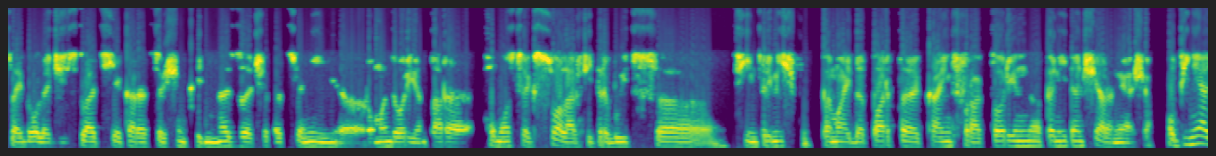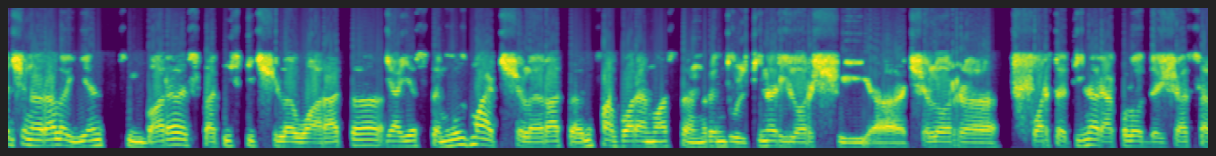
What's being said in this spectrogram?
să aibă o legislație care să-și incrimineze cetățenii uh, români de orientare homosexuală. Ar fi trebuit să fim trimiși pe mai departe ca infractori în penitenciară, nu așa? Opinia generală e în schimbare, statisticile o arată, ea este mult mai accelerată în favoarea noastră în rândul tinerilor și uh, celor uh, foarte tineri, acolo deja s-a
